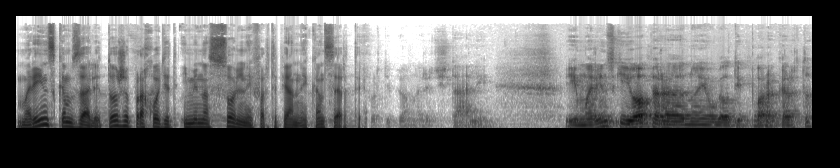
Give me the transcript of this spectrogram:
В Мариинском зале тоже проходят именно сольные фортепианные концерты. И Мариинский опера, ну, я gal tik porą kartų.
